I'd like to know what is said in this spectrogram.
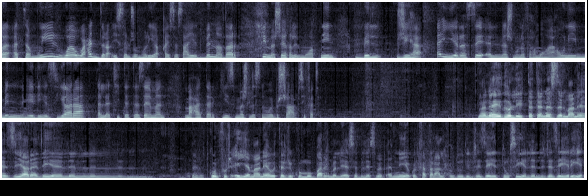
والتمويل ووعد رئيس الجمهورية قيس سعيد بالنظر في مشاغل المواطنين بالجهة. أي رسائل نجم نفهمها هوني من هذه الزيارة التي تتزامن مع تركيز مجلس نواب الشعب؟ صفتها معناها يظهر لي تتنزل معناها الزيارة هذه تكون فجئية معناها وتنجم تكون مبرمجه لاسباب أمنية كل خطر على الحدود الجزائر التونسية الجزائريه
